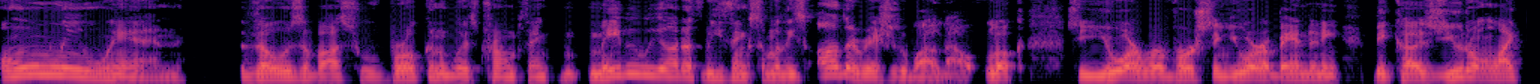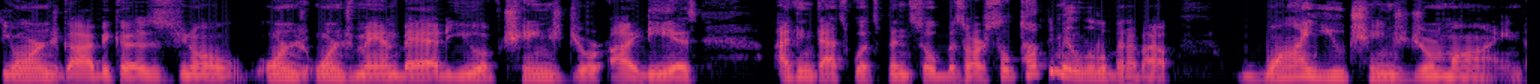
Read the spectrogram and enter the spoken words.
only when those of us who've broken with Trump think maybe we ought to rethink some of these other issues. Well, now look, see, you are reversing, you are abandoning because you don't like the orange guy because, you know, orange, orange man bad. You have changed your ideas. I think that's what's been so bizarre. So talk to me a little bit about why you changed your mind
